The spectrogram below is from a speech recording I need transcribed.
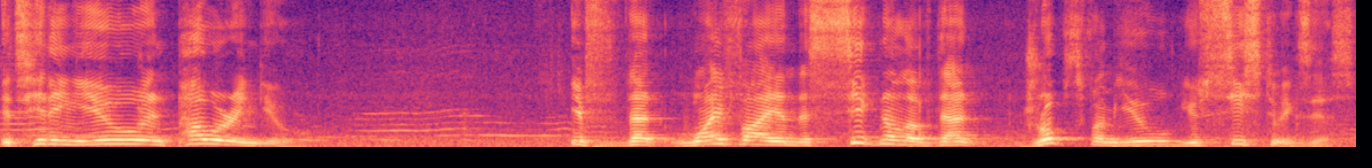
It's hitting you and powering you. If that Wi-Fi and the signal of that drops from you, you cease to exist.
